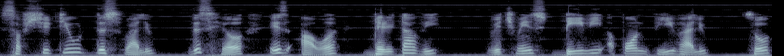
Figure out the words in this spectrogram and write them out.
substitute this value. This here is our delta v which means dv upon v value. So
